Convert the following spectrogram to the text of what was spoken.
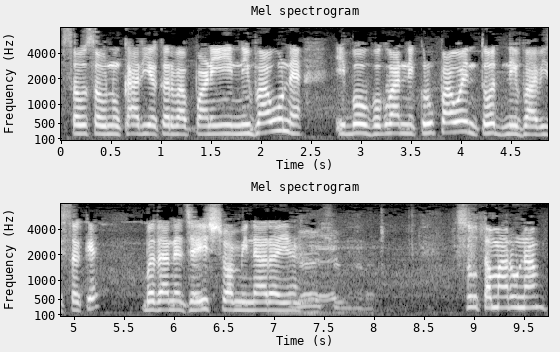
સૌ સૌનું કાર્ય કરવા પણ એ નિભાવવું ને એ બહુ ભગવાનની કૃપા હોય ને તો જ નિભાવી શકે. બધાને જય સ્વામિનારાયણ. શું તમારું નામ?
